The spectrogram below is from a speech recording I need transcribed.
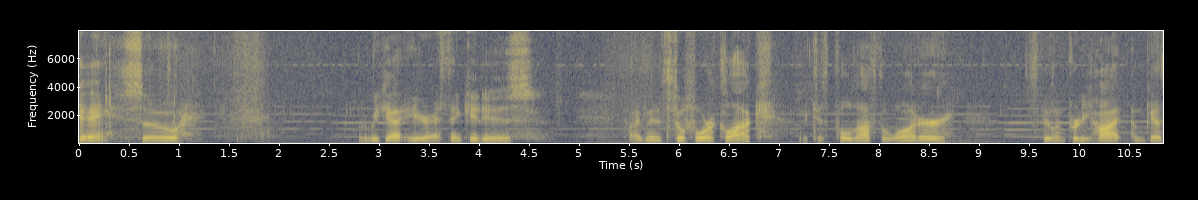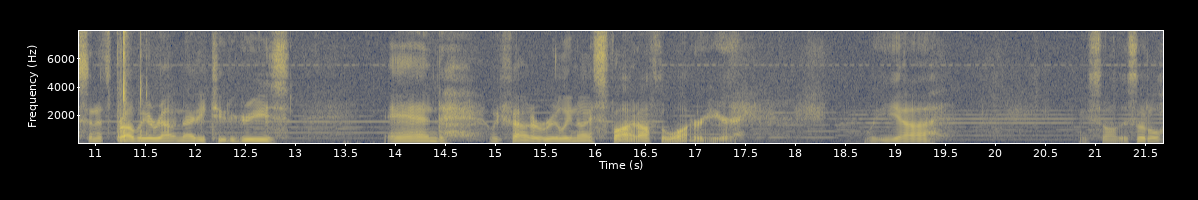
Okay, so what do we got here? I think it is five minutes till four o'clock. We just pulled off the water. It's feeling pretty hot. I'm guessing it's probably around 92 degrees. And we found a really nice spot off the water here. We uh, we saw this little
